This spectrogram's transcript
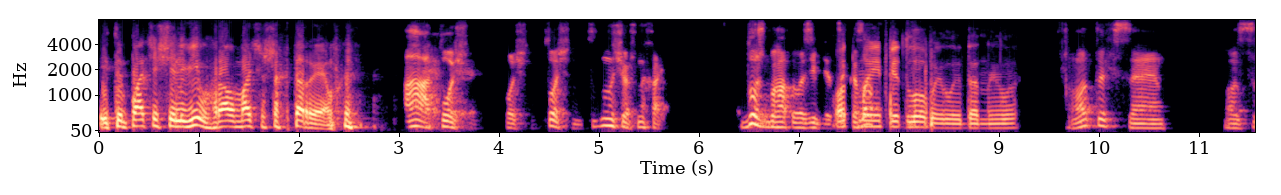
І тим паче, що Львів грав матч із Шахтарем. а, точно, точно, точно. Ну що ж, нехай. Дуже багато разів я це От казав. ми підловили Данила. От і все. Ось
